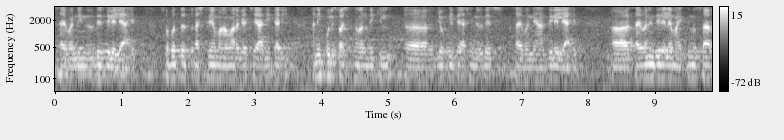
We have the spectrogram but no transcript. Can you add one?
साहेबांनी निर्देश दिलेले आहेत. सोबतच राष्ट्रीय महामार्गाचे अधिकारी आणि पोलीस प्रशासनाला देखील योग्य ते असे निर्देश साहेबांनी आज दिलेले आहेत. साहेबांनी दिलेल्या माहितीनुसार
